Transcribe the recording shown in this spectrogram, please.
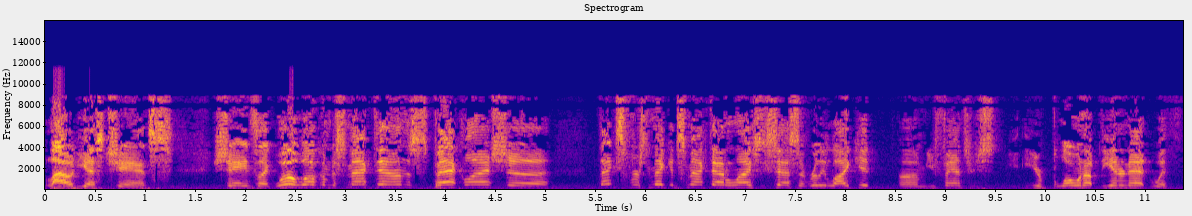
loud yes chants. Shane's like, "Well, welcome to SmackDown. This is Backlash. Uh, thanks for making SmackDown a live success. I really like it. Um, you fans are just you're blowing up the internet with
